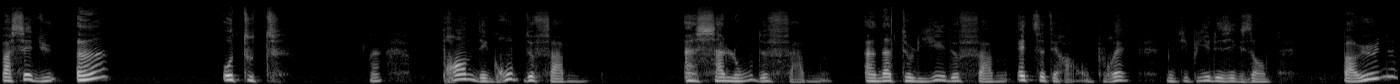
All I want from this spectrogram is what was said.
Passer du 1 au tout. Hein. Prendre des groupes de femmes un salon de femmes, un atelier de femmes, etc. On pourrait multiplier des exemples. Pas une,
